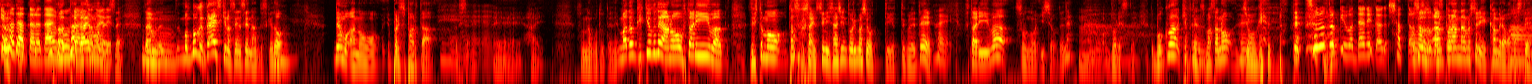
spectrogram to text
今だったら大問題じゃないですか。大問題うんもう僕は大好きな先生なんですけど、うん。でもあのやっぱりスパルタでしたね。えーはいそんなことでね、まあ、でも結局ね、あの2人はぜひともタスコさん一緒に写真撮りましょうって言ってくれて、はい。2人はその衣装でね、うん。あのドレスで、僕はキャプテン翼の上下で、その時は誰がシャッターをそうそう、あのプランナーの人にカメラ渡して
